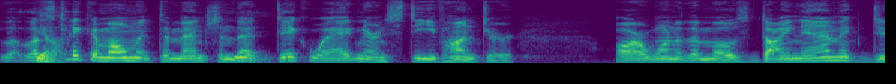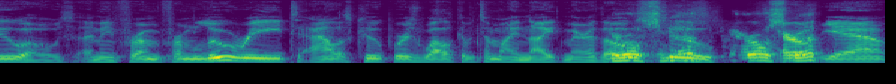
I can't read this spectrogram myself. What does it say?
let's Yeah. take a moment to mention that. Dick Wagner and Steve Hunter are one of the most dynamic duos. I mean, from from Lou Reed to Alice Cooper's "Welcome to My Nightmare," those two. Aerosmith, Aerosmith Aero- yeah,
